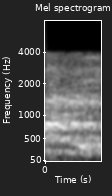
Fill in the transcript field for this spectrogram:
Happy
